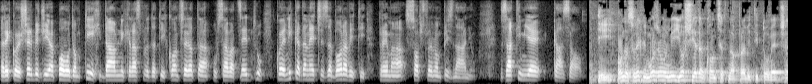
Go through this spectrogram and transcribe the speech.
rekao je Šerbeđija povodom tih davnih rasprodatih koncerata u Sava centru, koje nikada neće zaboraviti prema sobstvenom priznanju. Zatim je kazao. I onda su rekli, možemo li mi još jedan koncert napraviti tu večer?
